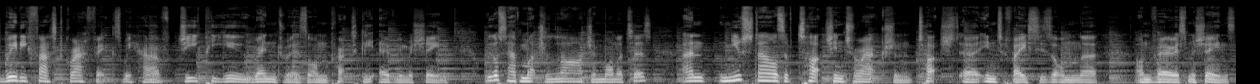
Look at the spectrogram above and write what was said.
really fast graphics. We have GPU renderers on practically every machine. We also have much larger monitors and new styles of touch interaction, touch uh, interfaces on uh, on various machines.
